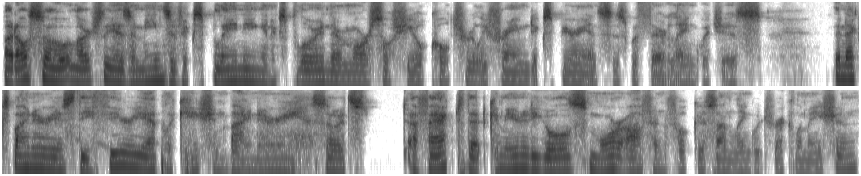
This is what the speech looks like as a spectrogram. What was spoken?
but also largely as a means of explaining and exploring their more socio-culturally framed experiences with their languages. The next binary is the theory application binary. So it's a fact that community goals more often focus on language reclamation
